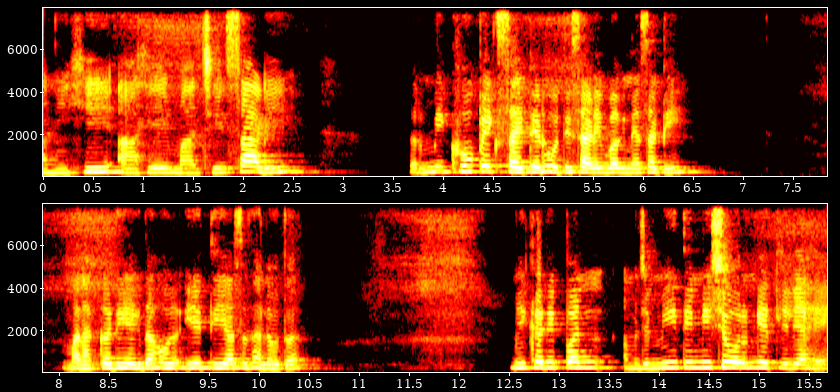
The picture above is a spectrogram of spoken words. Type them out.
आणि ही आहे माझी साडी. तर मी खूप एक्सायटेड होती साडी बघण्यासाठी. मला कधी एकदा हो येते असं झालं होतं. मी कधी पण म्हणजे मी ती मिशोवरून घेतलेली आहे.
